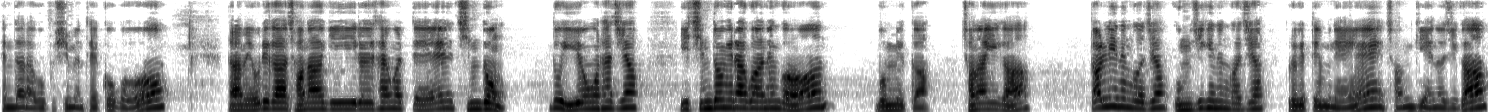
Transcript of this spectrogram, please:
된다라고 보시면 될 거고, 그 다음에 우리가 전화기를 사용할 때 진동, 도 이용을 하지요. 이 진동이라고 하는 건 뭡니까? 전화기가 떨리는 거죠. 움직이는 거죠. 그렇기 때문에 전기 에너지가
